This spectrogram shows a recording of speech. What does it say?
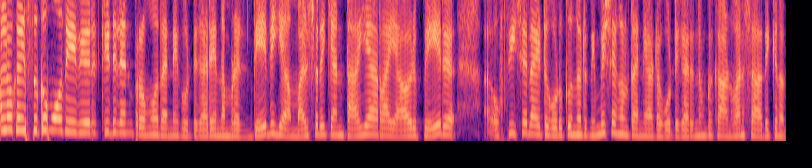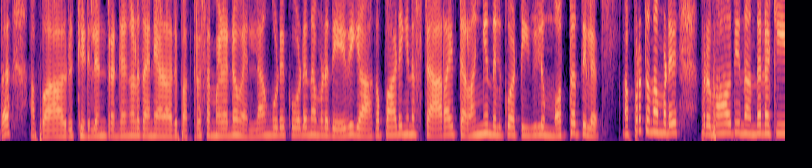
ഹലോ കൈ സുഖമോ ദേവി ഒരു കിടിലൻ പ്രൊമോ തന്നെ കൂട്ടുകാരെ. നമ്മുടെ ദേവിക മത്സരിക്കാൻ തയ്യാറായ ആ ഒരു പേര് ഒഫീഷ്യലായിട്ട് കൊടുക്കുന്ന ഒരു നിമിഷങ്ങൾ തന്നെയാട്ടോ കൂട്ടുകാരെ നമുക്ക് കാണുവാൻ സാധിക്കുന്നത്. അപ്പോൾ ആ ഒരു കിടിലൻ രംഗങ്ങൾ തന്നെയാണ് ഒരു പത്രസമ്മേളനവും എല്ലാം കൂടെ കൂടെ നമ്മുടെ ദേവിക ആകപ്പാടെ ഇങ്ങനെ സ്റ്റാറായി തിളങ്ങി നിൽക്കുക ടി വിയിൽ മൊത്തത്തിൽ അപ്പുറത്ത് നമ്മുടെ പ്രഭാവതി നന്ദനൊക്കെ ഈ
